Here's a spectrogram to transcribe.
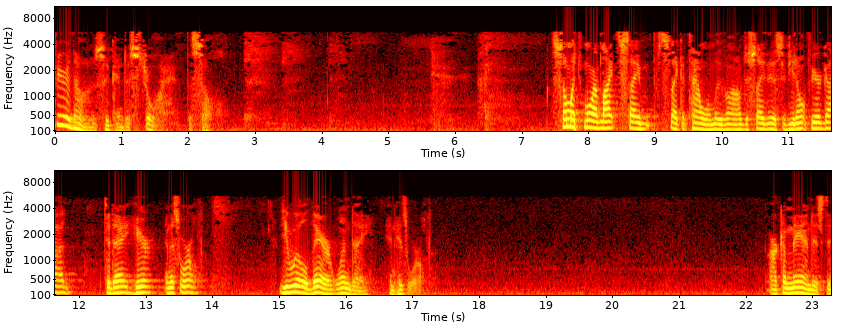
Fear those who can destroy the soul. So much more I'd like to say, for the sake of time, we'll move on. I'll just say this. If you don't fear God today, here in this world, you will there one day in His world. Our command is to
